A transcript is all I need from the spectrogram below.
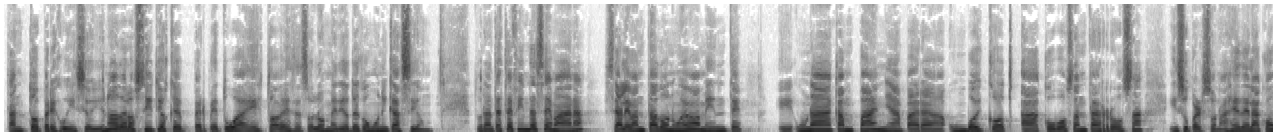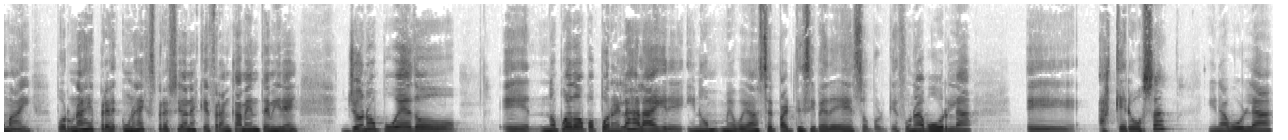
tanto prejuicio. Y uno de los sitios que perpetúa esto a veces son los medios de comunicación. Durante este fin de semana se ha levantado nuevamente eh, una campaña para un boicot a Cobo Santa Rosa y su personaje de la Comay por unas, unas expresiones que francamente, miren, yo no puedo, eh, no puedo ponerlas al aire y no me voy a hacer partícipe de eso porque fue una burla eh, asquerosa y una burla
